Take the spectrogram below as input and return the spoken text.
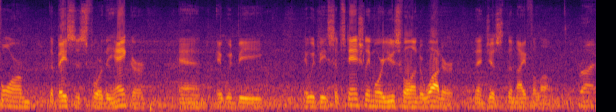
form the basis for the anchor, and it would be it would be substantially more useful underwater than just the knife alone. Right.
